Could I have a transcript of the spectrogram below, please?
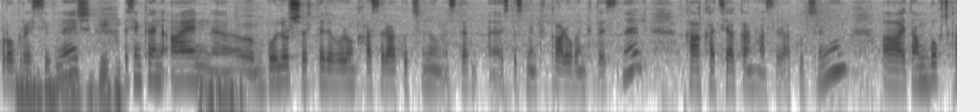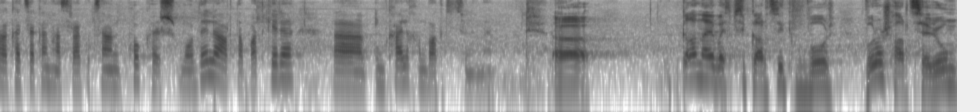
պրոգրեսիվներ, այսինքն այն բոլոր շերտերը, որոնք հասարակությունում այստեղ այսպես մենք կարող ենք տեսնել, քաղաքացիական հասարակությունում, այդ ամբողջ քաղաքացիական հասարակության փոքր մոդելը, արտապատկերը իմ քայլը խմբակցությունում է։ Կա նաև այսպեսի կարծիք, որ որոշ հարցերում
